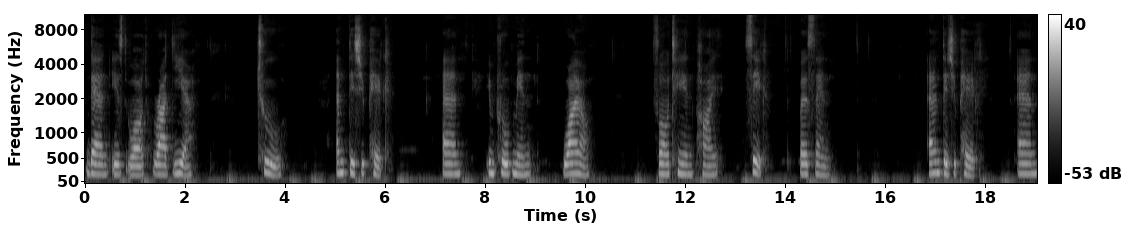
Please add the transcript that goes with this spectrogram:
than it was last year. 2. Anticipate an improvement while 14.6 percent anticipate an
